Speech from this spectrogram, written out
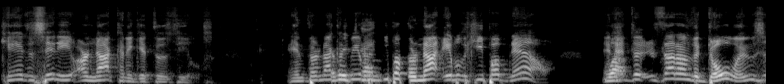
Kansas City are not going to get those deals. And they're not going to be able to keep up. They're not able to keep up now. And Well- that, it's not on the Dolans,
